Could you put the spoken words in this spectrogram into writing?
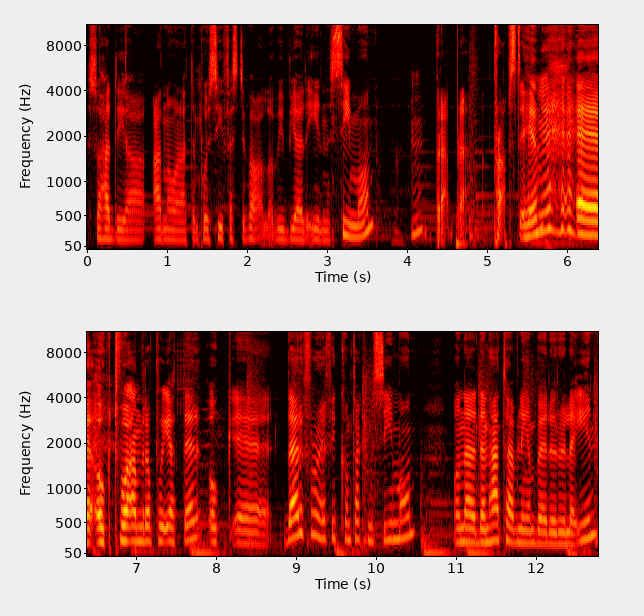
så hade jag anordnat en poesifestival och vi bjöd in Simon Mm. Bra, bra. Props to him. eh, och två andra poeter. Och eh, därifrån jag fick kontakt med Simon. Och när den här tävlingen började rulla in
